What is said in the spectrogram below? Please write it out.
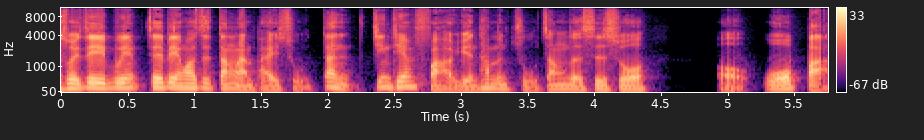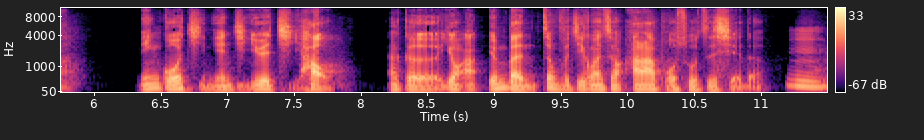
所以这一边这边的话是当然排除，但今天法院他们主张的是说，哦，我把民国几年几月几号那个用阿原本政府机关是用阿拉伯数字写的，嗯，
